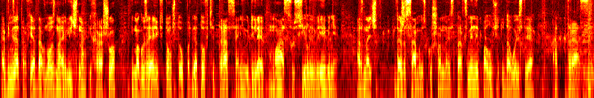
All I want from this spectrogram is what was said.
Организаторов я давно знаю лично и хорошо, и могу заверить в том, что подготовке трассы они уделяют массу сил и времени, а значит, даже самые искушенные спортсмены получат удовольствие от трассы.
